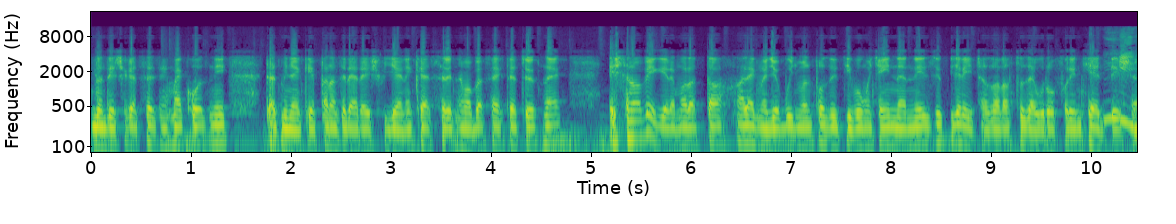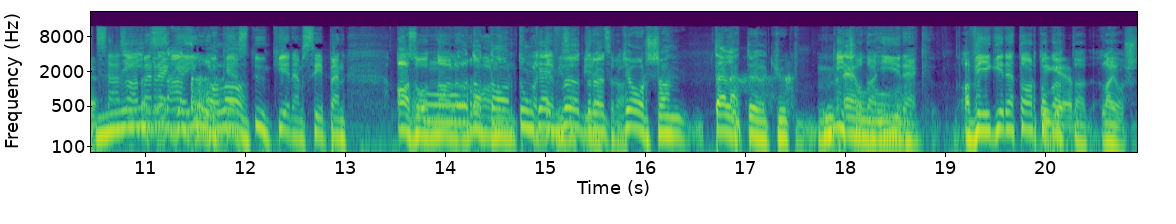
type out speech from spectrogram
döntéseket szeretnénk meghozni, tehát mindenképpen azért erre is figyelni kell szerintem a befektetőknek. És szerintem a végére maradt a, a legnagyobb úgymond pozitívum, hogyha innen nézzük, ugye 400 alatt az euróforint jegyzés 400 mert reggel jól alatt. kezdtünk, kérem szépen azonnal Ó, oda tartunk egy vödröt, gyorsan teletöltjük. Micsoda euróval. hírek. A végére tartogattad, Igen. Lajos?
